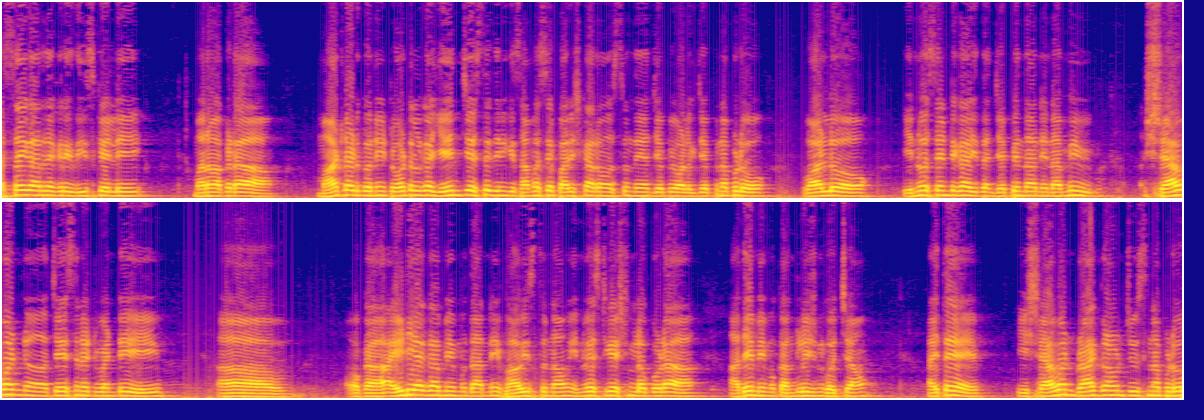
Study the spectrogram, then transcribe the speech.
ఎస్ఐ గారి దగ్గరికి తీసుకెళ్ళి మనం అక్కడ మాట్లాడుకొని టోటల్గా ఏం చేస్తే దీనికి సమస్య పరిష్కారం వస్తుంది అని చెప్పి వాళ్ళకి చెప్పినప్పుడు వాళ్ళు ఇన్నోసెంట్గా ఇతను చెప్పిన దాన్ని నమ్మి శ్రావణ్ చేసినటువంటి ఒక ఐడియాగా మేము దాన్ని భావిస్తున్నాం. ఇన్వెస్టిగేషన్లో కూడా అదే మేము కంక్లూజన్కి వచ్చాం. అయితే ఈ శ్రావణ్ బ్యాక్గ్రౌండ్ చూసినప్పుడు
